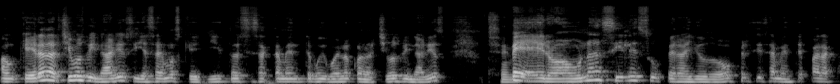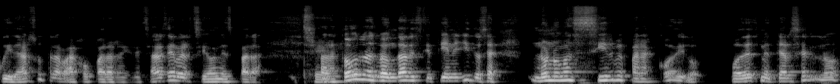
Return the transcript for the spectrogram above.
aunque eran archivos binarios y ya sabemos que Git no es exactamente muy bueno con archivos binarios, pero aún así les super ayudó precisamente para cuidar su trabajo, para regresarse a versiones, para, para todas las bondades que tiene Git. O sea, no nomás sirve para código, puedes metérselo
